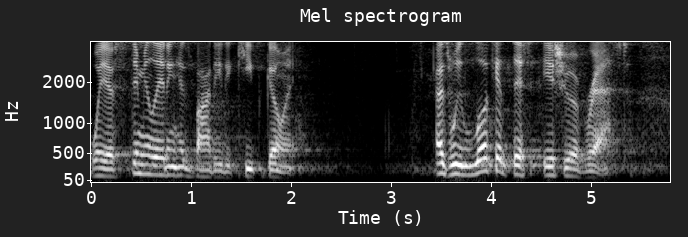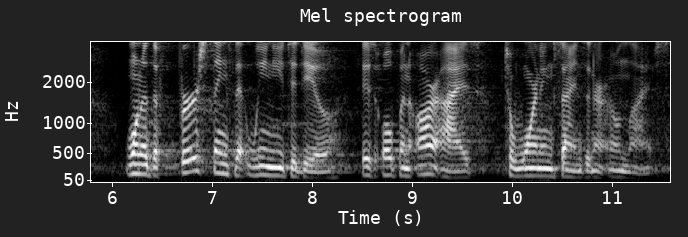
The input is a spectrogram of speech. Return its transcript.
way of stimulating his body to keep going. As we look at this issue of rest, one of the first things that we need to do is open our eyes to warning signs in our own lives.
